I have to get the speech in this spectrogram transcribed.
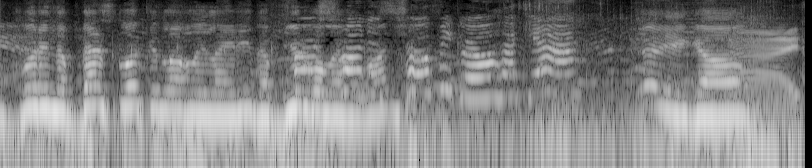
including the best looking lovely lady, the beautiful First little one one. is trophy girl. Heck yeah. There you go. Nice.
